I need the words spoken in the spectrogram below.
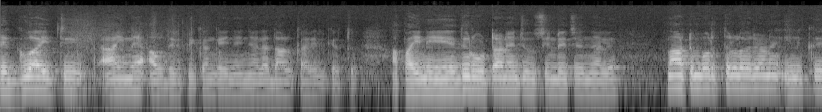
ലഘുവായിട്ട് അതിനെ അവതരിപ്പിക്കാൻ കഴിഞ്ഞ് കഴിഞ്ഞാൽ അത് ആൾക്കാരിലേക്ക് എത്തും. അപ്പം അതിന് ഏത് റൂട്ടാണ് ഞാൻ ചൂസ് ചെയ്യേണ്ടത് വെച്ച് കഴിഞ്ഞാൽ നാട്ടിൻ പുറത്തുള്ളവരാണ് എനിക്ക്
